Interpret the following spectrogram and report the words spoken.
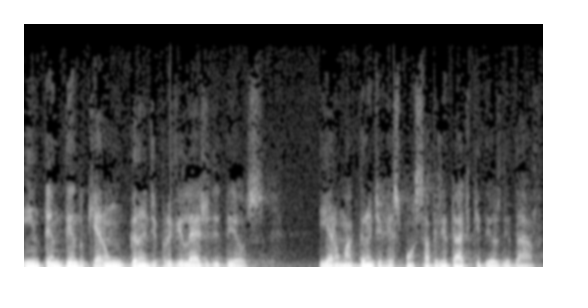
entendendo que era um grande privilégio de Deus e era uma grande responsabilidade que Deus lhe dava.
